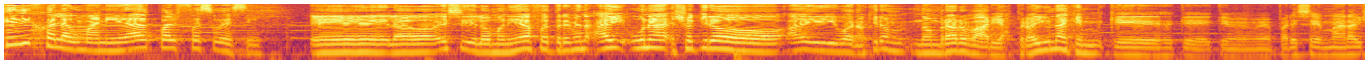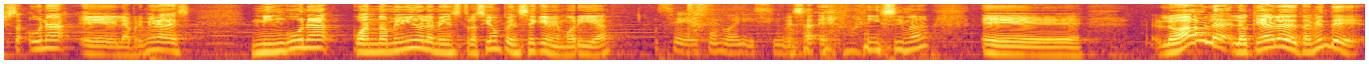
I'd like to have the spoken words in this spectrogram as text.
qué dijo la humanidad, cuál fue su desi. Eh, la de la humanidad fue tremenda. Hay una, yo quiero, hay, bueno, quiero nombrar varias, pero hay una que, que- que- que me parece maravillosa. Una, eh, la primera es, ninguna, cuando me vino la menstruación pensé que me moría. Sí, esa es buenísima. Esa es buenísima. Eh, lo, habla, lo que habla de, también de,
